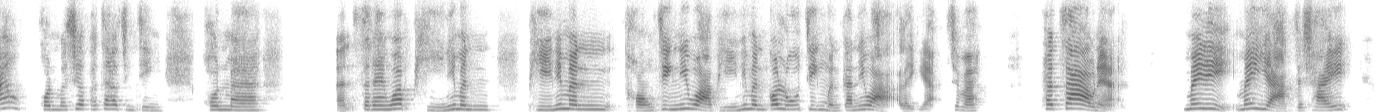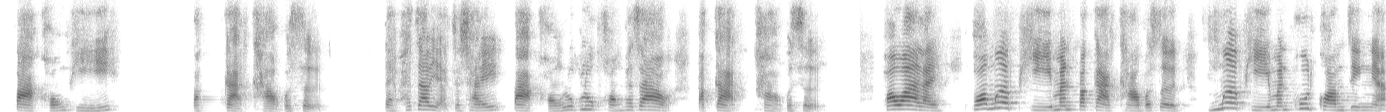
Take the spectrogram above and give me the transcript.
อ้าวคนมาเชื่อพระเจ้าจริง ๆ คนมาแสดงว่าผีนี่มันผีนี่มันของจริงนี่หว่าผีนี่มันก็รู้จริงเหมือนกันนี่หว่าอะไรเงี้ยใช่ไหมพระเจ้าเนี่ยไม่ไม่อยากจะใช้ปากของผีประกาศข่าวประเสริฐ แต่พระเจ้าอยากจะใช้ปากของลูกๆของพระเจ้าประกาศข่าวประเสริฐ เพราะว่าอะไร เพราะเมื่อผีมันประกาศข่าวประเสริฐ เมื่อผีมันพูดความจริงเนี่ย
